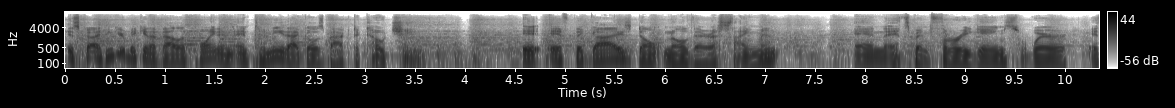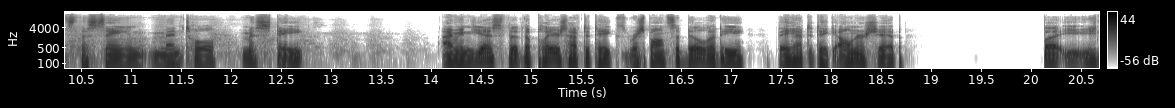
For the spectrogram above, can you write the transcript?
It's, I think you're making a valid point, and, and to me, that goes back to coaching. if the guys don't know their assignment, and it's been three games where it's the same mental mistake, I mean, yes, the, the players have to take responsibility, they have to take ownership. But you,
